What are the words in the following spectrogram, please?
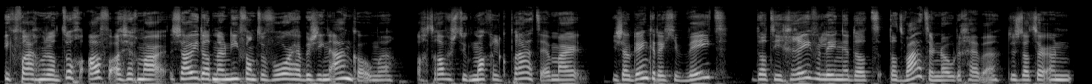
Ik vraag me dan toch af, als zeg maar, zou je dat nou niet van tevoren hebben zien aankomen? Achteraf is het natuurlijk makkelijk praten, maar je zou denken dat je weet dat die grevelingen dat, dat water nodig hebben. Dus dat er een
